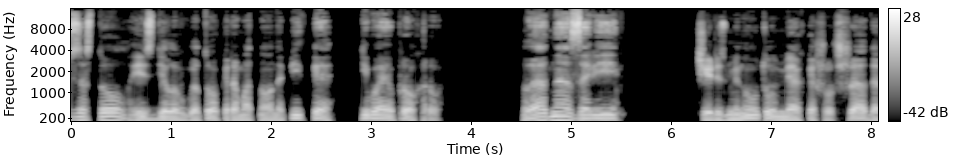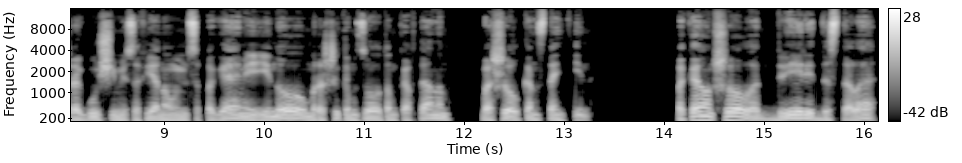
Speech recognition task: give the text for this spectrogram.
за стол и, сделав глоток ароматного напитка, киваю Прохору. «Ладно, зови». Через минуту, мягко шурша дорогущими софьяновыми сапогами и новым расшитым золотом кафтаном, вошел Константин. Пока он шел от двери до стола,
